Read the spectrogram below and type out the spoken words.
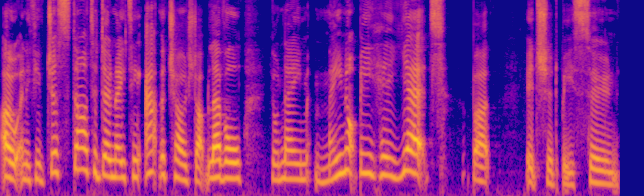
Oh, and if you've just started donating at the charged up level, your name may not be here yet, but it should be soon.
